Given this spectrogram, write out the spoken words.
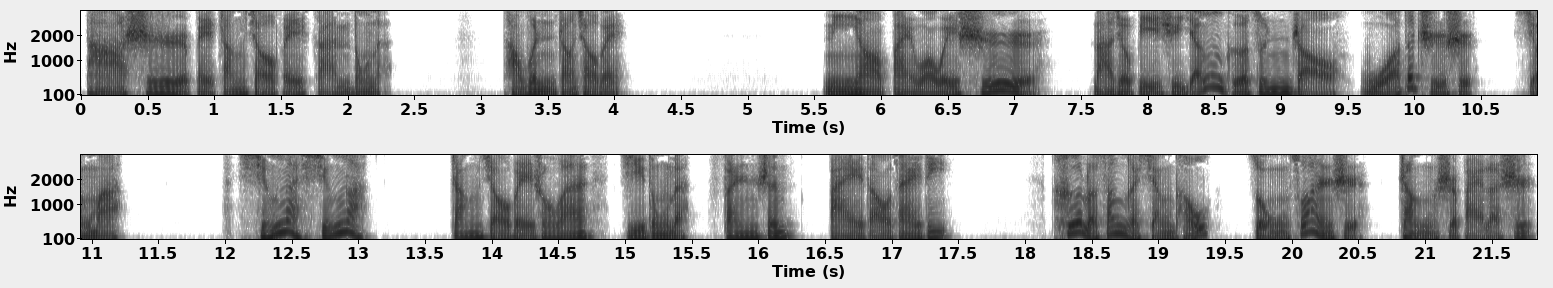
大师被张小北感动了，他问张小北：“你要拜我为师，那就必须严格遵照我的指示，行吗？”“行啊，行啊。”张小北说完，激动的翻身拜倒在地，磕了三个响头，总算是正式拜了师。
